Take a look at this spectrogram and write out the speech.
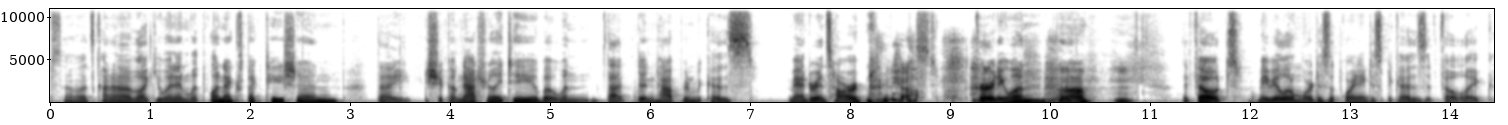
So it's kind of like you went in with one expectation that it should come naturally to you, but when that didn't happen because Mandarin's hard yeah. for anyone, uh, it felt maybe a little more disappointing just because it felt like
